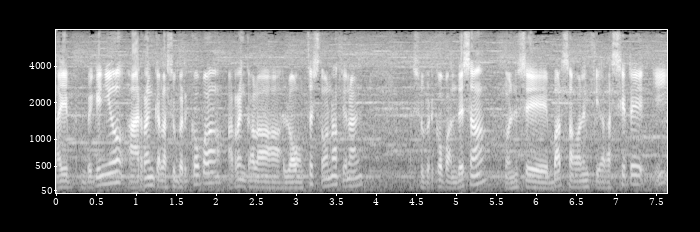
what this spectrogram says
ahí pequeño, arranca la Supercopa, arranca la, el nacional, la Supercopa Andesa, con ese Barça-Valencia a las 7 y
